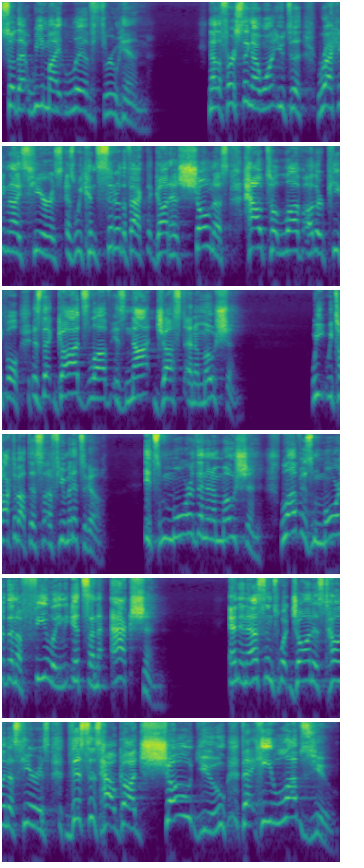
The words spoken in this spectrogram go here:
so that we might live through him. Now, the first thing I want you to recognize here is as we consider the fact that God has shown us how to love other people, is that God's love is not just an emotion. We, we talked about this a few minutes ago. It's more than an emotion. Love is more than a feeling, it's an action. And in essence, what John is telling us here is this is how God showed you that he loves you.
